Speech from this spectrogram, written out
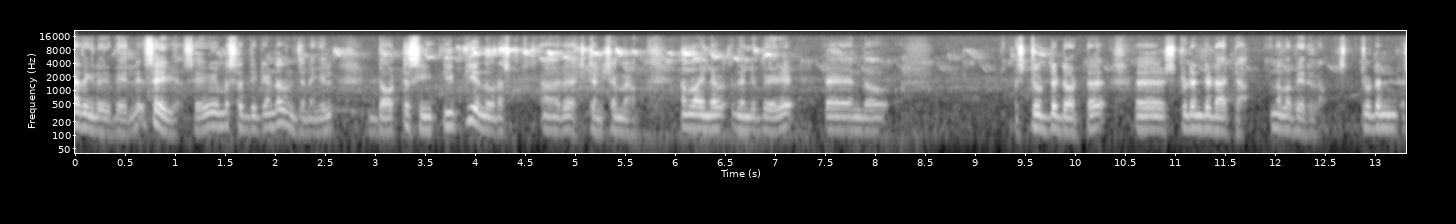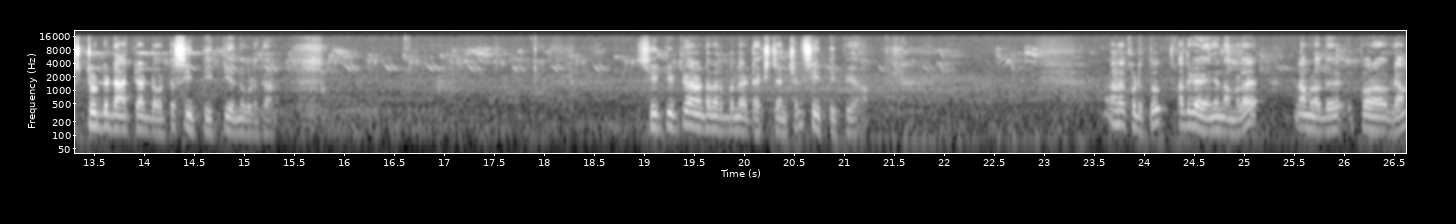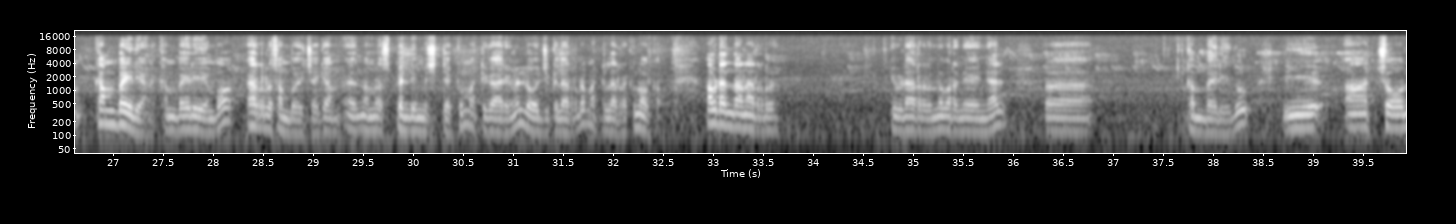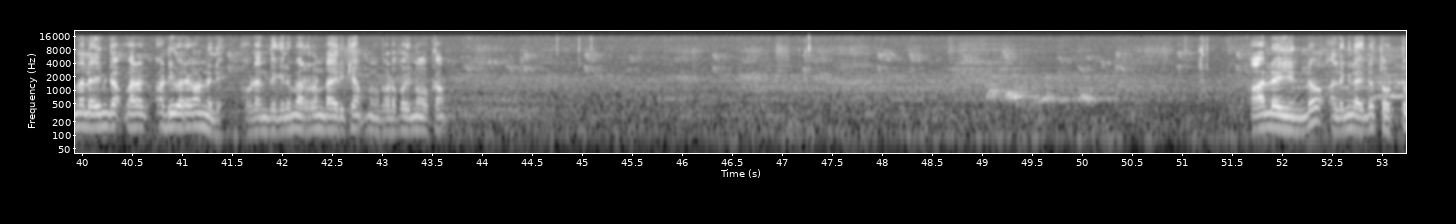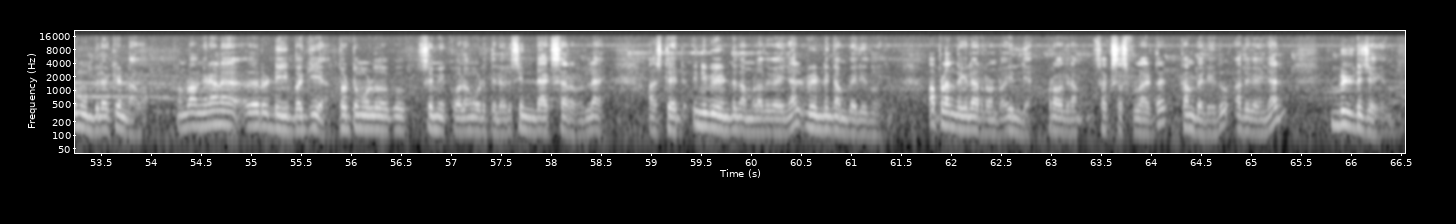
ഏതെങ്കിലും ഒരു പേരിൽ സേവ് ചെയ്യുക സേവ് ചെയ്യുമ്പോൾ ശ്രദ്ധിക്കേണ്ടതെന്ന് വെച്ചിട്ടുണ്ടെങ്കിൽ ഡോട്ട് സി പി പി എന്ന് പറഞ്ഞ ഒരു എക്സ്റ്റൻഷൻ വേണം. നമ്മൾ നമ്മളതിന്റെ ഇതിന്റെ പേര് എന്തോ സ്റ്റുഡ് ഡോട്ട് സ്റ്റുഡന്റ് ഡാറ്റ എന്നുള്ള പേരിടാം. Student stud data dot C P P എന്ന് കൊടുക്കുകയാണ്. സി പി പി വേണം കേട്ടോ നിർബന്ധമായിട്ട്? എക്സ്റ്റൻഷൻ സി പി പി വേണം. അങ്ങനെ കൊടുത്തു. അത് കഴിഞ്ഞ് നമ്മൾ നമ്മളത് പ്രോഗ്രാം കമ്പൈൽ ചെയ്യണം. കമ്പൈൽ ചെയ്യുമ്പോൾ എറർ സംഭവിച്ചേക്കാം. നമ്മുടെ സ്പെല്ലിംഗ് മിസ്റ്റേക്കും മറ്റു കാര്യങ്ങളും ലോജിക്കൽ എറർ മറ്റുള്ള എററൊക്കെ നോക്കാം. അവിടെ എന്താണ് എറർ ഇവിടെ എറർ എന്ന് പറഞ്ഞു കഴിഞ്ഞാൽ കമ്പയർ ചെയ്തു. ഈ ആ ചുവന്ന ലൈൻ വര അടിവര കാണില്ലേ? അവിടെ എന്തെങ്കിലും എറർ ഉണ്ടായിരിക്കാം. നമുക്കവിടെ പോയി നോക്കാം. ആ ലൈനിലോ അല്ലെങ്കിൽ അതിന്റെ തൊട്ട് മുമ്പിലൊക്കെ ഉണ്ടാവാം. നമ്മൾ അങ്ങനെയാണ് അതൊരു ഡീബഗ് ചെയ്യുക തൊട്ട് മുകളിൽ നോക്കൂ സെമിക്കോളം കൊടുത്തില്ല ഒരു സിൻഡാക്സ് എറർ അല്ലേ? ആ സ്റ്റേറ്റ് ഇനി വീണ്ടും നമ്മളത് കഴിഞ്ഞാൽ വീണ്ടും കമ്പയർ ചെയ്ത് നോക്കി. അപ്പോൾ എന്തെങ്കിലും എറർ ഉണ്ടോ? ഇല്ല. പ്രോഗ്രാം സക്സസ്ഫുൾ ആയിട്ട് കമ്പയർ ചെയ്തു. അത് കഴിഞ്ഞാൽ ബിൽഡ് ചെയ്യുന്നു.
